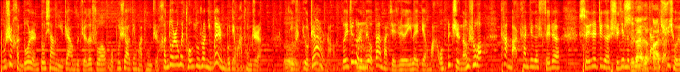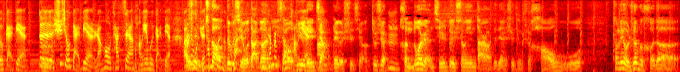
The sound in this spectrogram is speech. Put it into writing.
不是很多人都像你这样子觉得说我不需要电话通知，很多人会投诉说你为什么不电话通知？有嗯。有这样的，所以这个是没有办法解决的一类电话。我们只能说看吧，看这个随着随着这个时间的推移，的发展大家需求有改变，对对对，嗯。需求改变，然后它自然行业会改变，而而且且我觉得他你知道，们会很快。对不起，我打断你一下，我必须得嗯。讲这个事情，就是很多人其实对声音打扰这件事情是毫无，他没有任何的，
